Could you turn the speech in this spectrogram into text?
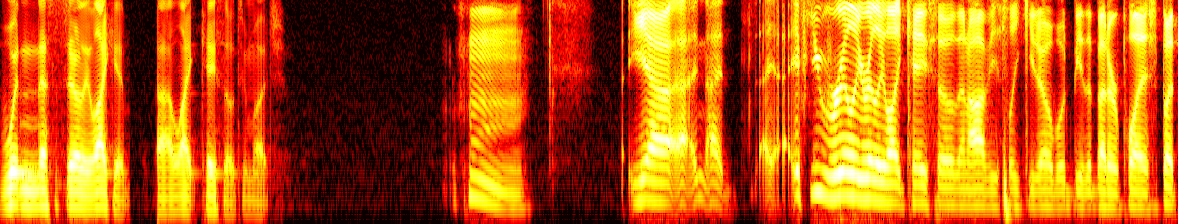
wouldn't necessarily like it. I like queso too much. Hmm. Yeah, I, I, if you really, really like queso, then obviously Qdoba would be the better place. But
